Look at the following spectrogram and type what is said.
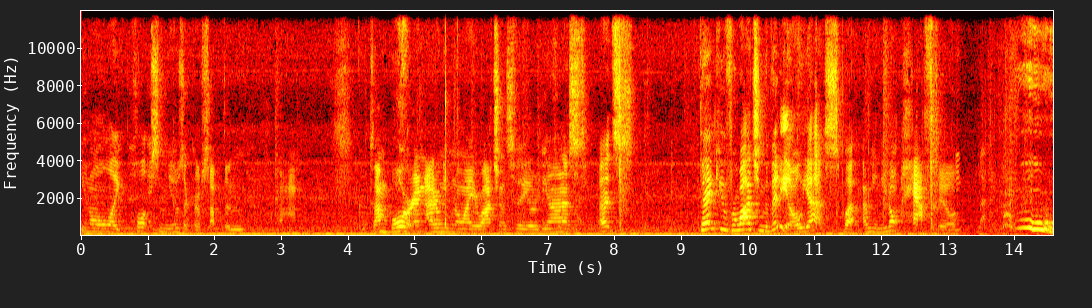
you know, like, pull up some music or something. Because I'm boring. I don't even know why you're watching this video, to be honest. That's... Thank you for watching the video, yes, but, I mean, you don't have to. Ooh.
